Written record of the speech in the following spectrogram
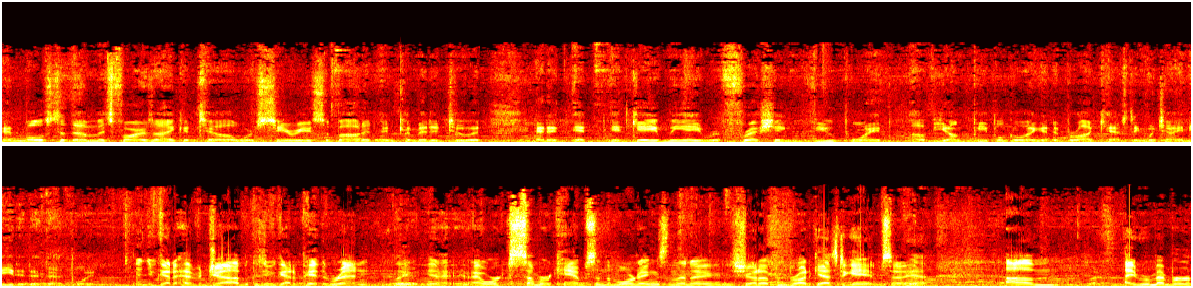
And most of them, as far as I could tell, were serious about it and committed to it. And it, it, it gave me a refreshing viewpoint of young people going into broadcasting, which I needed at that point. And you've got to have a job because you've got to pay the rent. Like, you know, I worked summer camps in the mornings, and then I showed up and broadcast a game. So yeah, um, I remember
